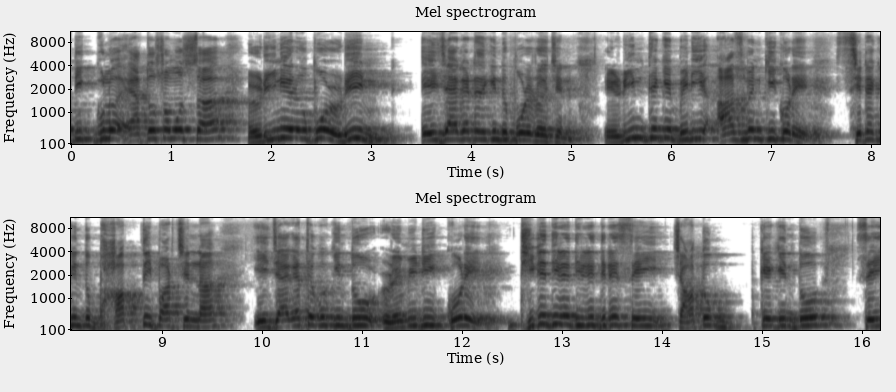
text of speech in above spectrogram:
দিকগুলো এত সমস্যা, ঋণের উপর ঋণ। এই জায়গাটাতে কিন্তু পড়ে রয়েছেন। ঋণ থেকে বেরিয়ে আসবেন কি করে, সেটা কিন্তু ভাবতেই পারছেন না। এই জায়গা থেকেও কিন্তু রেমিডি করে ধীরে ধীরে ধীরে ধীরে সেই জাতককে কিন্তু সেই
